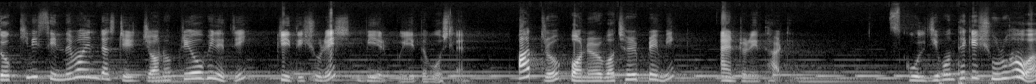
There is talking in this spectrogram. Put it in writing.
দক্ষিণী সিনেমা ইন্ডাস্ট্রির জনপ্রিয় অভিনেত্রী কৃতি সুরেশ বিয়ের পিড়িতে বসলেন। পাত্র পনেরো বছরের প্রেমিক অ্যান্টনি থার্টিন স্কুল জীবন থেকে শুরু হওয়া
